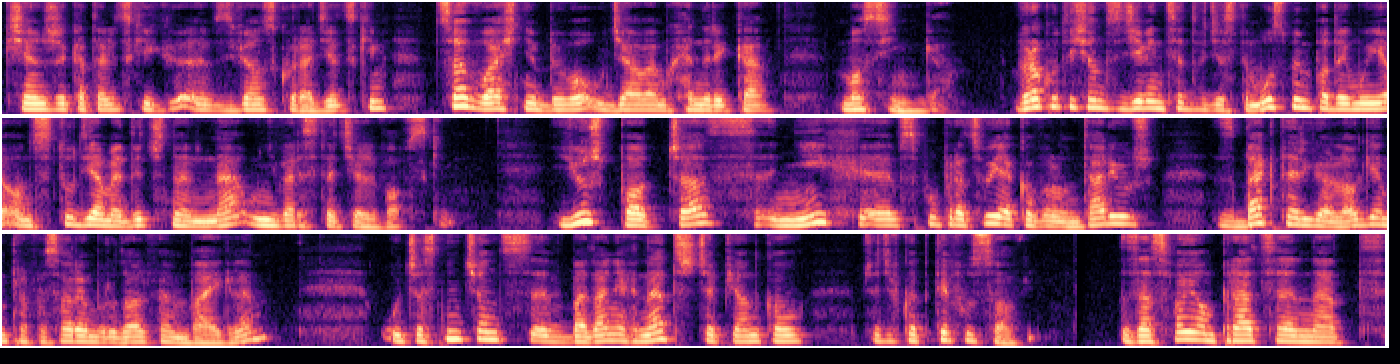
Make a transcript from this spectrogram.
księży katolickich w Związku Radzieckim, co właśnie było udziałem Henryka Mossinga. W roku 1928 podejmuje on studia medyczne na Uniwersytecie Lwowskim. Już podczas nich e, współpracuje jako wolontariusz z bakteriologiem profesorem Rudolfem Weiglem, uczestnicząc w badaniach nad szczepionką przeciwko tyfusowi. Za swoją pracę nad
